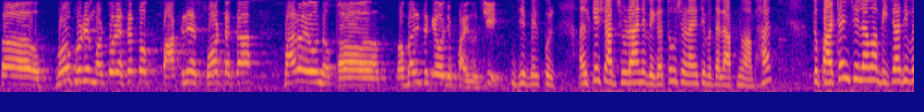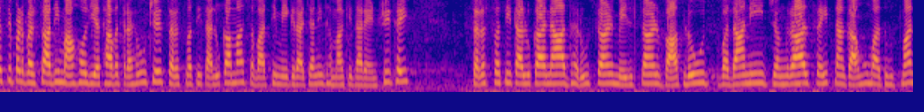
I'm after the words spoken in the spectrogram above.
થોડો થોડો મળતો રહેશે, તો પાકને સો ટકા સારો એવો મળી શકે એવો જે ફાયદો છે. જી, બિલકુલ. અલ્કેશ, આપ જોડાયા અને વિગતો જણાવી તે બદલ આપનો આભાર. તો પાટણ જિલ્લામાં બીજા દિવસે પણ વરસાદી માહોલ યથાવત રહ્યો છે. સરસ્વતી તાલુકામાં સવારથી મેઘરાજાની ધમાકેદાર એન્ટ્રી થઈ. સરસ્વતી તાલુકાના ધરુસણ, મેલસણ વાઘડોદ વદાની, જંગરાલ સહિતના ગામોમાં ધોધમાર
